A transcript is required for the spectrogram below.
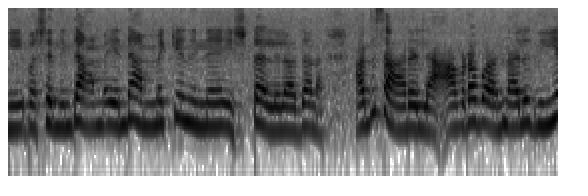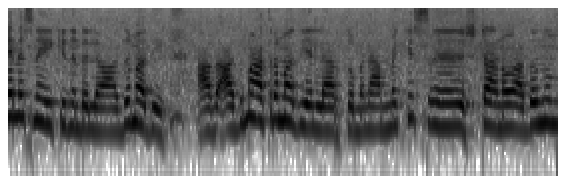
നീ പക്ഷേ നിന്റെ അമ്മ എന്റെ അമ്മയ്ക്ക് നിന്നെ ഇഷ്ടമല്ലല്ലോ. അതാണ്. അത് സാരമല്ല അവിടെ വന്നാലും നീ എന്നെ സ്നേഹിക്കുന്നുണ്ടല്ലോ. അത് മതി. അത് മാത്രം മതി എല്ലാവർക്കും. പിന്നെ അമ്മയ്ക്ക് ഇഷ്ടമാണോ അതൊന്നും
